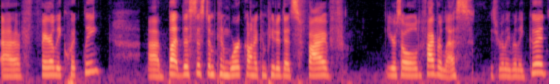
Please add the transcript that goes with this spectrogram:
uh, fairly quickly, uh, but the system can work on a computer that's five years old, five or less is really, really good.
